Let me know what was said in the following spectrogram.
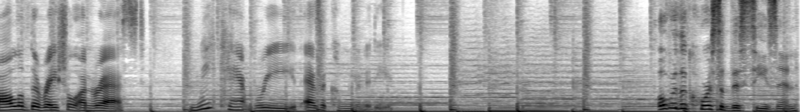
all of the racial unrest, we can't breathe as a community. Over the course of this season,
